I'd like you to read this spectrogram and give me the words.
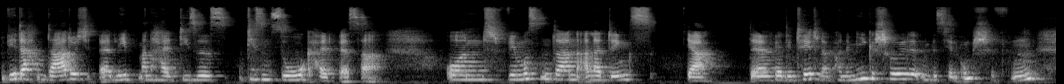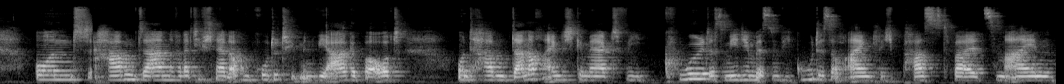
wir dachten, dadurch erlebt man halt dieses, diesen Sog halt besser. Und wir mussten dann allerdings, ja, der Realität und der Pandemie geschuldet ein bisschen umschiffen und haben dann relativ schnell auch einen Prototypen in VR gebaut und haben dann auch eigentlich gemerkt, wie cool das Medium ist und wie gut es auch eigentlich passt, weil zum einen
